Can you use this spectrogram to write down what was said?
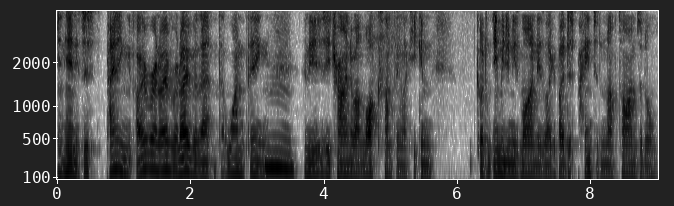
And then he's just painting over and over and over that that one thing. Mm. And he, is he trying to unlock something like he can got an image in his mind? He's like, if I just paint it enough times, it'll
